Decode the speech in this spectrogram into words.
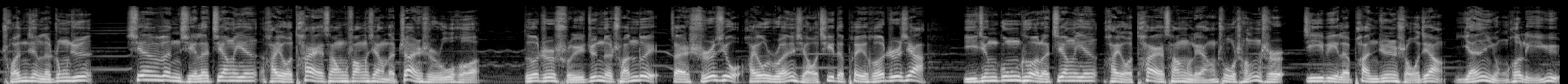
传进了中军，先问起了江阴还有太仓方向的战事如何。得知水军的船队在石秀还有阮小七的配合之下，已经攻克了江阴还有太仓两处城池，击毙了叛军守将严勇和李玉。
